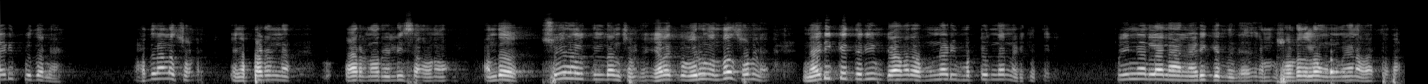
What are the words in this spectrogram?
நடிப்பு தானே. அதனால சொல்கிறேன் எங்கள் படம் வரணும் ரிலீஸ் ஆகணும். அந்த சுயநலத்தில் தான் சொல்கிறேன் எனக்கு வெறும் தான் சொன்னேன் நடிக்க தெரியும் கேமரா முன்னாடி மட்டும்தான் நடிக்க தெரியும். பின்னரில் நான் நடிக்கிறது கிடையாது நம்ம சொல்கிறதெல்லாம் உண்மையான வார்த்தை தான்.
